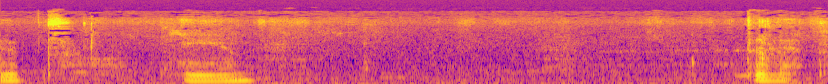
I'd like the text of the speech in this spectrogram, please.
واحد اتنين تلاتة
